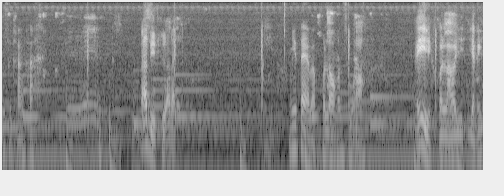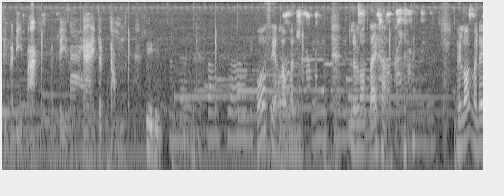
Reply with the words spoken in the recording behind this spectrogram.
รู้สึกค้างคาอืมอดีตคืออะไร มีแต่แบบคนรอคนสวยอ๋อเฮ้ย คนเราอย่านึกถึงอดีตบ้างอดีตแค่ให้จดจโอ้เสียงเรามันเรารอดได้หาง เฮ้ยรอดมาได้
